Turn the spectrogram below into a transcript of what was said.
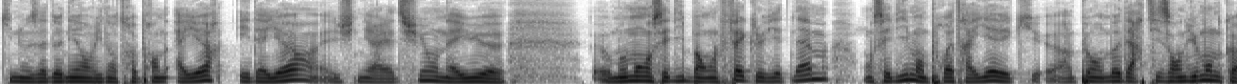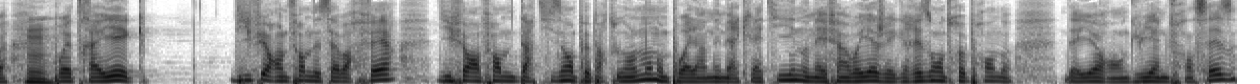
qui nous a donné envie d'entreprendre ailleurs. Et d'ailleurs, je finirai là-dessus, on a eu, euh, au moment où on s'est dit, bah, on le fait avec le Vietnam, on s'est dit, mais on pourrait travailler avec euh, un peu en mode artisan du monde, quoi. Hmm. On pourrait travailler avec différentes formes de savoir-faire, différentes formes d'artisans un peu partout dans le monde. On pourrait aller en Amérique latine. On avait fait un voyage avec Raison Entreprendre, d'ailleurs en Guyane française.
